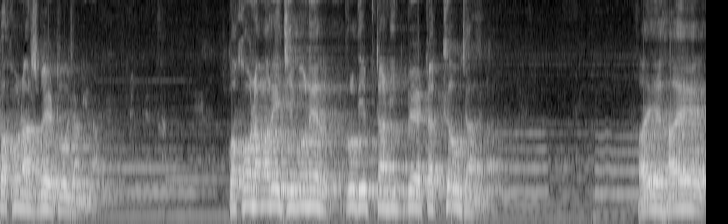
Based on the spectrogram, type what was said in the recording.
কখন আসবে এটাও জানি না। কখন আমার এই জীবনের প্রদীপটা নিববে এটা কেউ জানে না। হায় হায়,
